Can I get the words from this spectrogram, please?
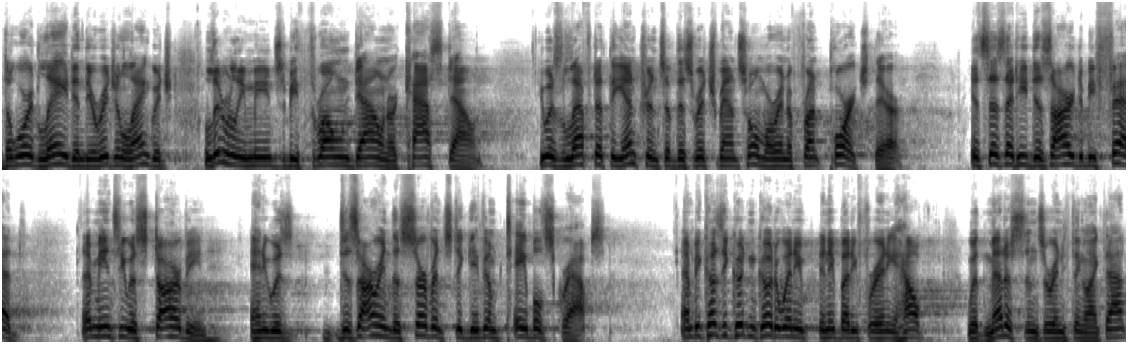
The word laid in the original language literally means to be thrown down or cast down. He was left at the entrance of this rich man's home or in a front porch there. It says that he desired to be fed. That means he was starving and he was desiring the servants to give him table scraps. And because he couldn't go to any, anybody for any help with medicines or anything like that,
